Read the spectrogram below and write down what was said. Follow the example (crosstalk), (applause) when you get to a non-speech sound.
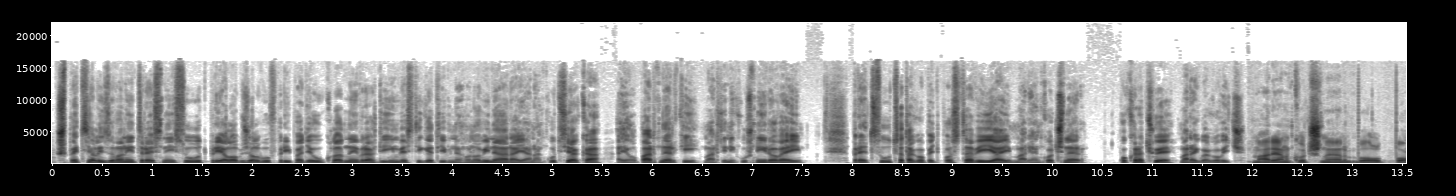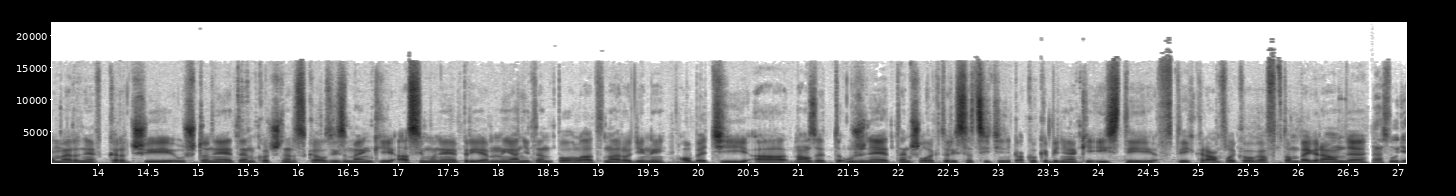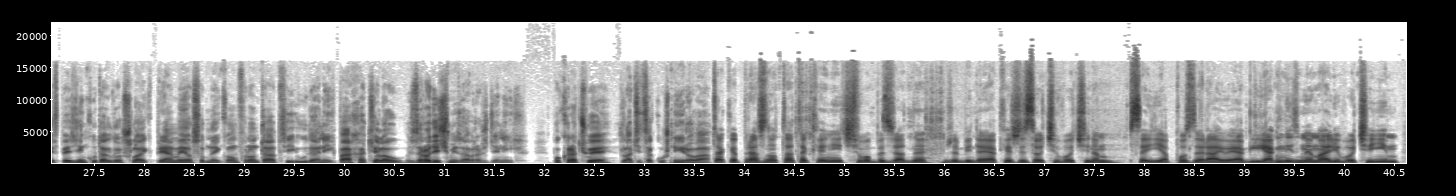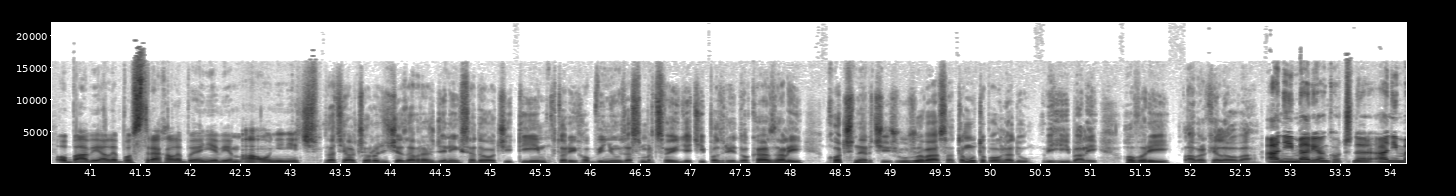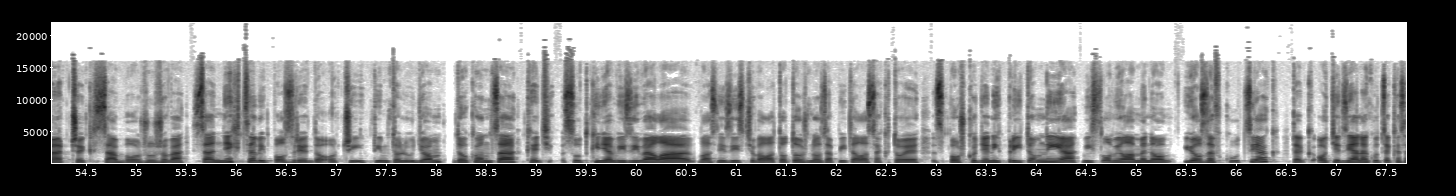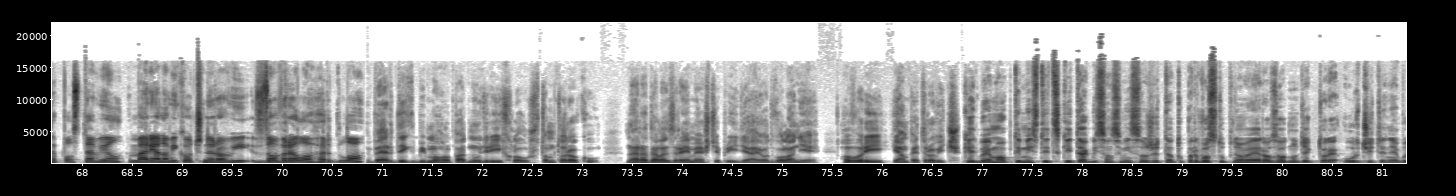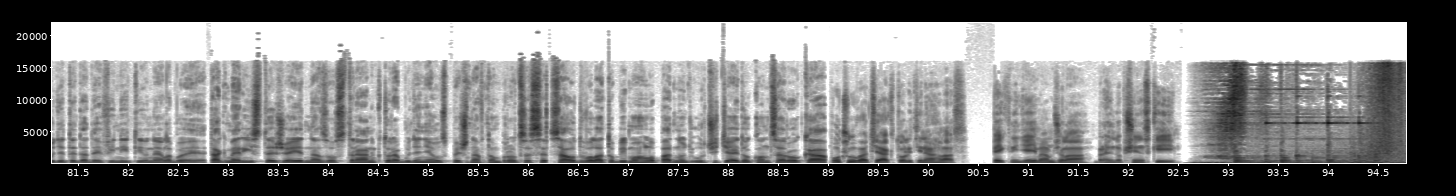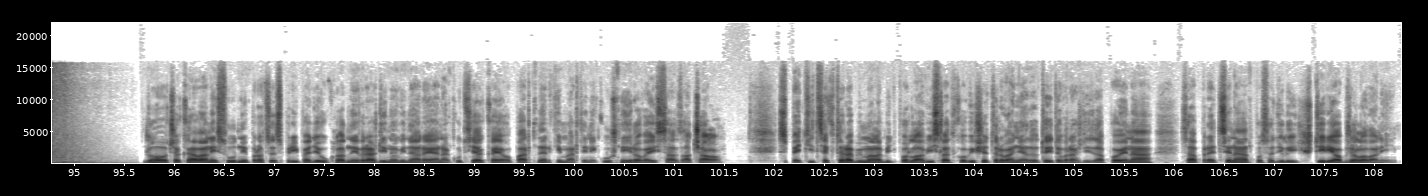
Špecializovaný trestný súd prijal obžalobu v prípade úkladnej vraždy investigatívneho novinára Jana Kuciaka a jeho partnerky Martiny Kušnírovej. Pred súd sa tak opäť postaví aj Marian Kočner. Pokračuje Marek Vagovič. Marian Kočner bol pomerne v krči, už to nie je ten Kočner z kauzy zmenky, asi mu nie je príjemný ani ten pohľad na rodiny obetí a naozaj to už nie je ten človek, ktorý sa cíti ako keby nejaký istý v tých kramflekoch a v tom backgrounde. Na súde v Pezinku tak došlo aj k priamej osobnej konfrontácii údajných páchateľov s rodičmi zavraždených. Pokračuje Zlatica Kušnírová. Také prázdnota, také nič vôbec žiadne, že by dajaké, že z oči v oči nám sedia, pozerajú. Jak, jak my sme mali voči ním obavy alebo strach, alebo ja neviem a oni nič. Zatiaľ, čo rodičia zavraždených sa do očí tým, ktorých obvinujú za smrť svojich detí pozrieť dokázali, Kočner či Žúžová sa tomuto pohľadu vyhýbali, hovorí Laura Keleová. Ani Marian Kočner, ani Marček, Sabo, Žužova sa nechceli pozrieť do očí týmto ľuďom. Dokonca, keď súdkynia vyzývala, vlastne zisťovala totožnosť a pýtala sa, kto je z poškodených prítomný a vyslovila meno Jozef Kuciak, tak otec Jana Kuciaka sa postavil, Marianovi Kočnerovi zovrelo hrdlo. Verdikt by mohol padnúť rýchlo už v tomto roku. Na ale zrejme ešte príde aj odvolanie hovorí Jan Petrovič. Keď budem optimistický, tak by som si myslel, že táto prvostupňové rozhodnutie, ktoré určite nebude teda definitívne, lebo je takmer isté, že jedna zo strán, ktorá bude neúspešná v tom procese, sa odvolá, to by mohlo padnúť určite aj do konca roka. Počúvate aktuality na hlas. Pekný deň vám želá Brian Dobšinský. Dlho očakávaný súdny proces v prípade úkladnej vraždy novinára Jana Kuciaka a jeho partnerky Martiny Kušnírovej sa začal. Z petice, ktorá by mala byť podľa výsledkov vyšetrovania do tejto vraždy zapojená, sa pred Senát posadili štyria obžalovaní.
